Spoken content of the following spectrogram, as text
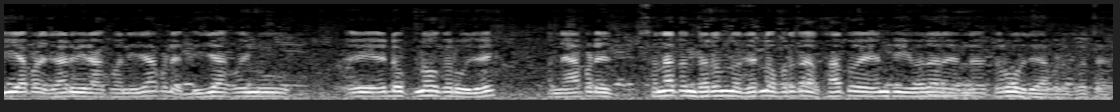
એ આપણે જાળવી રાખવાની છે. આપણે બીજા કોઈનું એડોપ્ટ ન કરવું જોઈએ. અને આપણે સનાતન ધર્મનો જેટલો પ્રચાર થતો હોય એનાથી વધારે એટલે કરવો જોઈએ આપણે પ્રચાર.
